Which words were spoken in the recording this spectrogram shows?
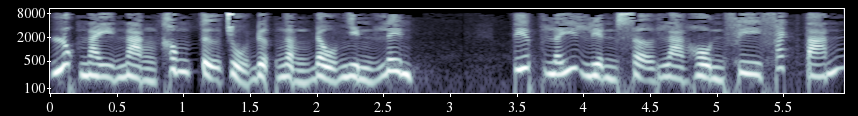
Lúc này nàng không tự chủ được ngẩng đầu nhìn lên, tiếp lấy liền sợ là hồn phi phách tán.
